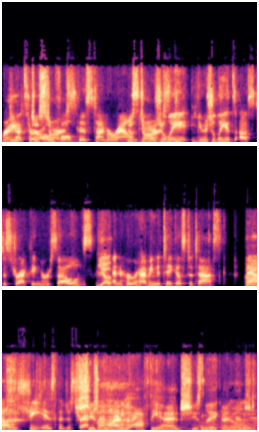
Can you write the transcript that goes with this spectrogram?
right? That's her Just own ours. fault this time around. Just ours. Usually, usually it's us distracting ourselves yep. and her having to take us to task. Now Oh. she is the distraction. She's gone anyway. off the edge. She's like I know. unhinged.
